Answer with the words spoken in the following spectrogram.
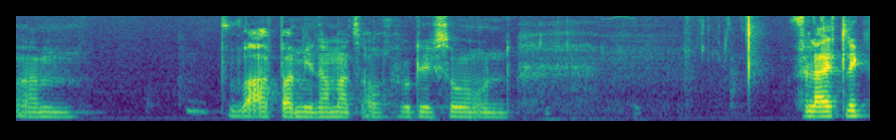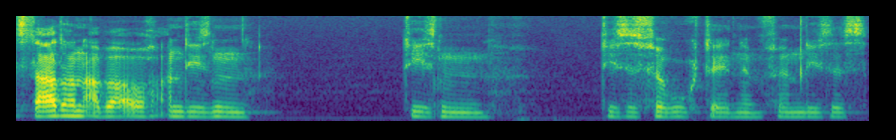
ähm, war bei mir damals auch wirklich so und vielleicht liegt es daran, aber auch an diesen, diesen, dieses Verruchte in dem Film, dieses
